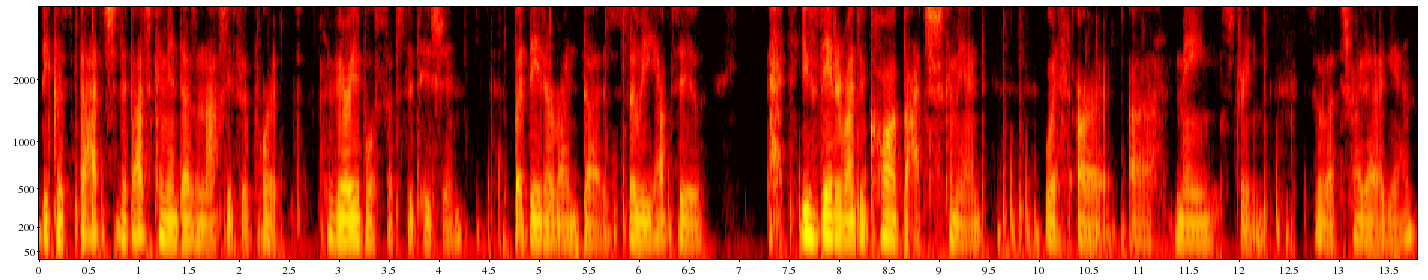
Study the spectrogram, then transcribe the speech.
because batch the batch command doesn't actually support variable substitution, but data run does. So we have to use data run to call a batch command with our uh, main string. So let's try that again.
